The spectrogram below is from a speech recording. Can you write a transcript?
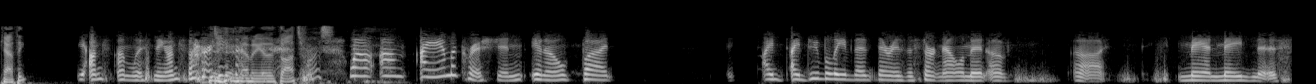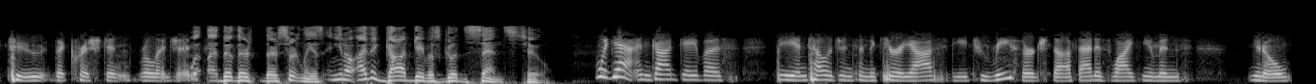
Kathy, Yeah, I'm I'm listening. I'm sorry. do you have any other thoughts for us? well, um, I am a Christian, you know, but I I do believe that there is a certain element of uh, man-madeness to the Christian religion. Well, uh, there, there, there certainly is, and you know, I think God gave us good sense too. Well, yeah, and God gave us the intelligence and the curiosity to research stuff. That is why humans, you know,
